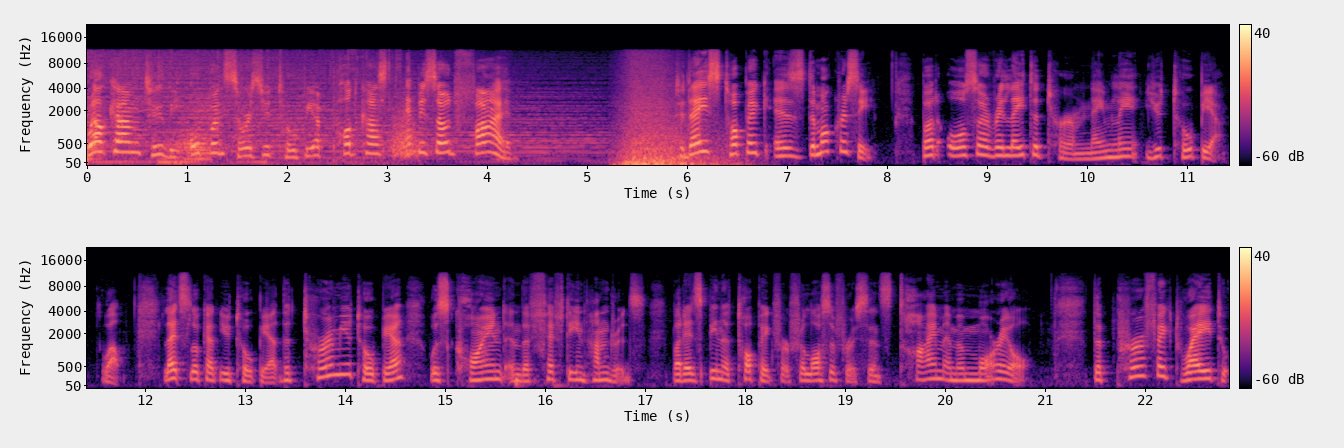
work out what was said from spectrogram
Welcome to the Open Source Utopia podcast, episode 5. Today's topic is democracy, but also a related term, namely utopia. Well, let's look at utopia. The term utopia was coined in the 1500s, but it's been a topic for philosophers since time immemorial. The perfect way to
